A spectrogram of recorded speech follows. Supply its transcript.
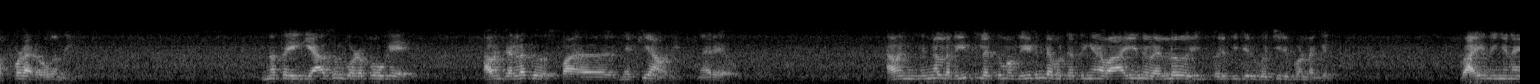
അപ്പോഴാ രോഗം നീങ്ങും. ഇന്നത്തെ ഈ ഗ്യാസും കുഴപ്പമൊക്കെ അവൻ ചെല്ലത്ത് ഞെക്കിയാൽ മതി നേരെയോ. അവൻ നിങ്ങളുടെ വീട്ടിലെത്തുമ്പോൾ വീടിന്റെ മുറ്റത്ത് ഇങ്ങനെ വായിൽ നിന്ന് വെള്ളം ഒലിപ്പിച്ചൊരു കൊച്ചിരിപ്പുണ്ടെങ്കിൽ വായിൽ നിന്ന് ഇങ്ങനെ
